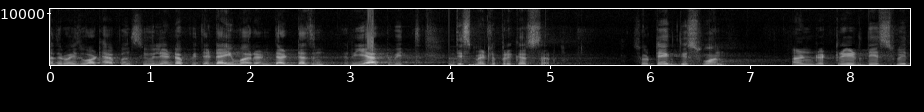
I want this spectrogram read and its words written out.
otherwise what happens you will end up with a dimer and that does not react with this metal precursor. So, take this one and treat this with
